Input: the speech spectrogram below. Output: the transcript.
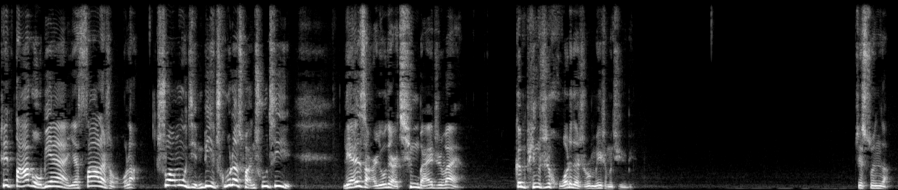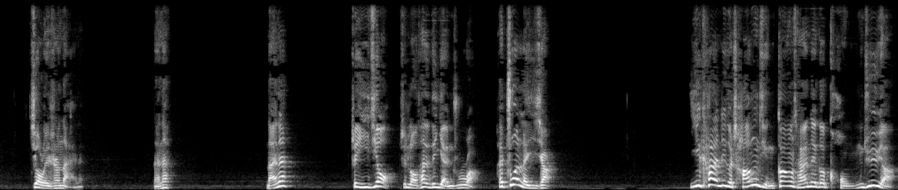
这打狗鞭也撒了手了，双目紧闭，除了喘粗气。脸色有点青白之外啊，跟平时活着的时候没什么区别。这孙子叫了一声“奶奶，奶奶，奶奶”，这一叫，这老太太的眼珠啊还转了一下。一看这个场景，刚才那个恐惧啊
